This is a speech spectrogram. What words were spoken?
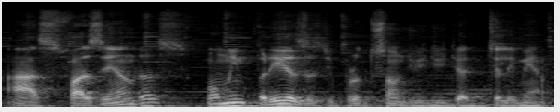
as fazendas como empresas de produção de, de, de alimento.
